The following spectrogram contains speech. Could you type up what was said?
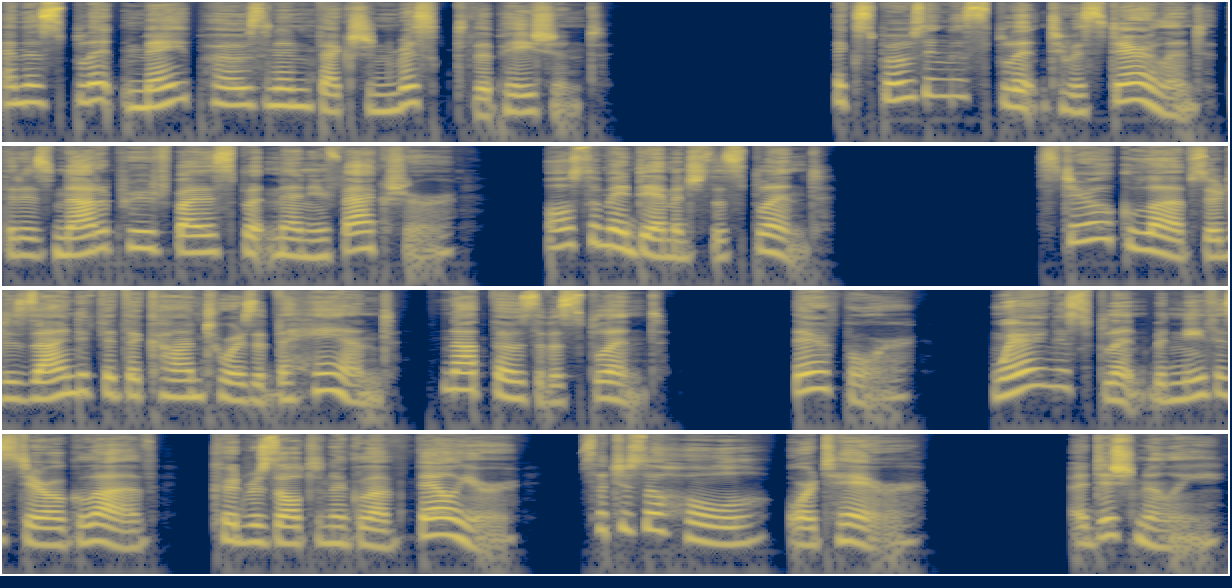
and the splint may pose an infection risk to the patient. Exposing the splint to a sterilant that is not approved by the splint manufacturer also may damage the splint. Sterile gloves are designed to fit the contours of the hand, not those of a splint. Therefore, wearing a splint beneath a sterile glove could result in a glove failure, such as a hole or tear. Additionally,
